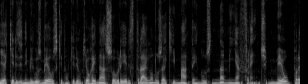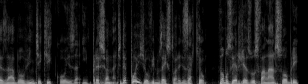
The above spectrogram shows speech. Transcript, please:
E aqueles inimigos meus que não queriam que eu reinasse sobre eles, tragam-nos aqui, matem-nos na minha frente. Meu prezado ouvinte, que coisa impressionante. Depois de ouvirmos a história de Zaqueu, vamos ver Jesus falar sobre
